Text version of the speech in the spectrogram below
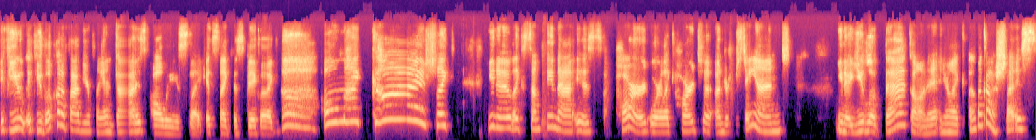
if you if you look on a five year plan, God is always like it's like this big like, oh my gosh, like you know, like something that is hard or like hard to understand. You know, you look back on it and you're like, oh my gosh, that is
